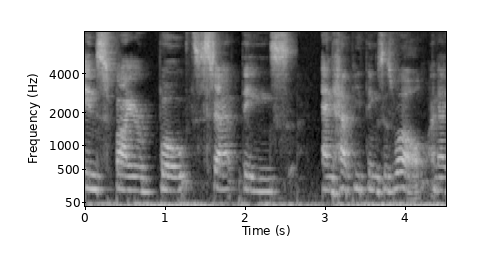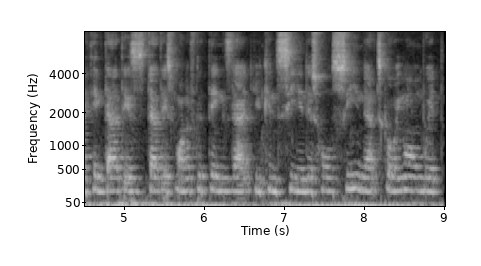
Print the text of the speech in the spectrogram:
inspire both sad things and happy things as well. And I think that is that is one of the things that you can see in this whole scene that's going on with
